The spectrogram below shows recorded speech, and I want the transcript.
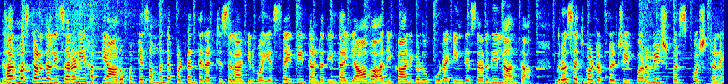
ಧರ್ಮಸ್ಥಳದಲ್ಲಿ ಸರಣಿ ಹತ್ಯೆ ಆರೋಪಕ್ಕೆ ಸಂಬಂಧಪಟ್ಟಂತೆ ರಚಿಸಲಾಗಿರುವ ಎಸ್ಐಟಿ ತಂಡದಿಂದ ಯಾವ ಅಧಿಕಾರಿಗಳು ಕೂಡ ಹಿಂದೆ ಸರದಿಲ್ಲ ಅಂತ ಗೃಹ ಸಚಿವ ಡಾಕ್ಟರ್ ಜಿ ಪರಮೇಶ್ವರ್ ಸ್ಪಷ್ಟನೆ.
